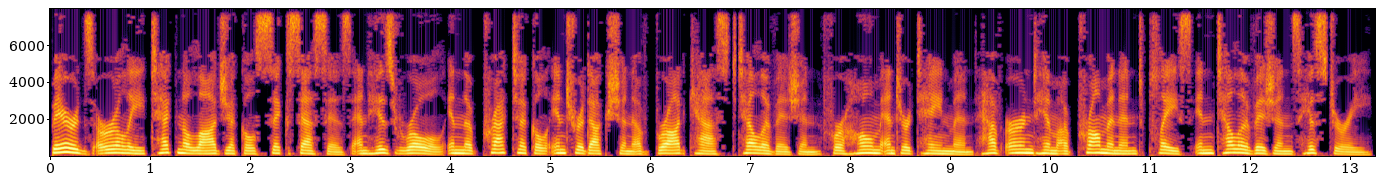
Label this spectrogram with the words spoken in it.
Baird's early technological successes and his role in the practical introduction of broadcast television for home entertainment have earned him a prominent place in television's history.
